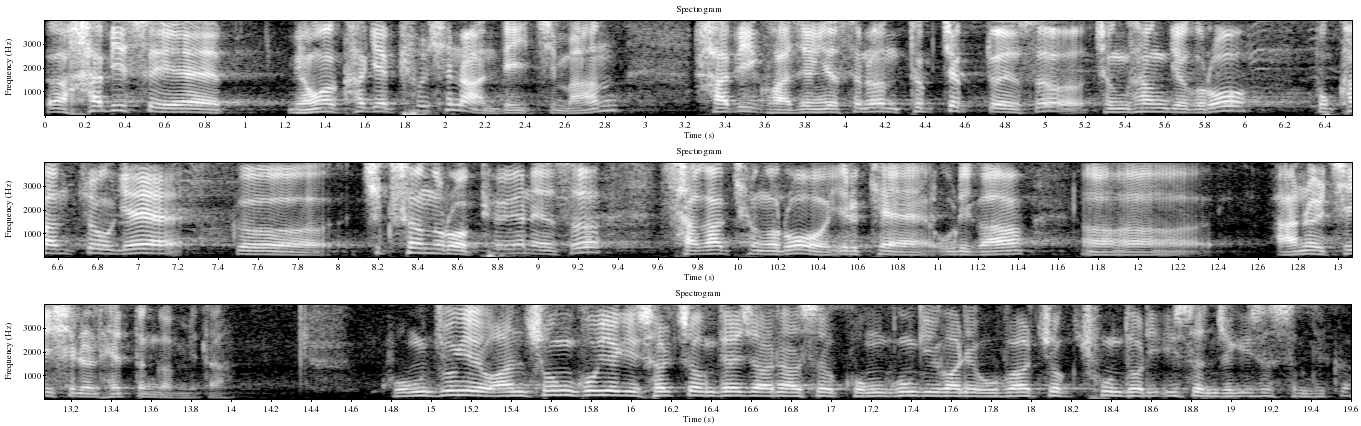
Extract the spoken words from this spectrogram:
합의서에 명확하게 표시는 안 돼 있지만 합의 과정에서는 덕적도에서 정상적으로 북한 쪽에 그 직선으로 표현해서 사각형으로 이렇게 우리가 어, 안을 제시를 했던 겁니다. 공중에 완충 구역이 설정되지 않아서 공군기관의 우발적 충돌이 있었던 적이 있었습니까?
